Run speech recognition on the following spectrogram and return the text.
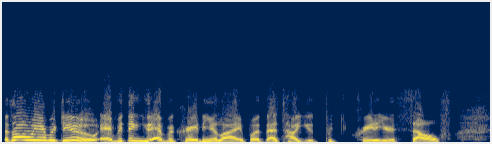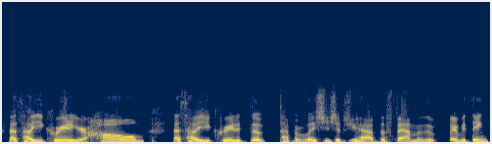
That's all we ever do. Everything you ever create in your life, but that's how you created yourself. That's how you created your home. That's how you created the type of relationships you have, the family, the, everything.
